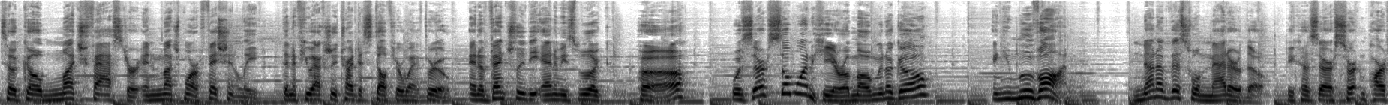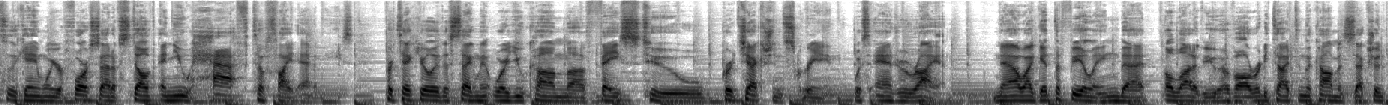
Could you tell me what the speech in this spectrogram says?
to go much faster and much more efficiently than if you actually tried to stealth your way through. And eventually the enemies will be like, huh? Was there someone here a moment ago? And you move on. None of this will matter though, because there are certain parts of the game where you're forced out of stealth and you have to fight enemies. Particularly the segment where you come uh, face to projection screen with Andrew Ryan. Now, I get the feeling that a lot of you have already typed in the comments section,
